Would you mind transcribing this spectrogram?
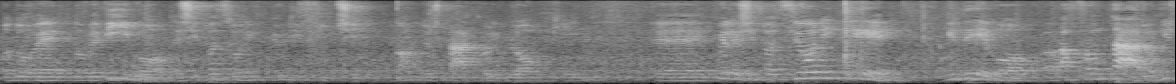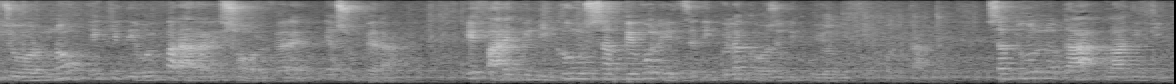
o dove, dove vivo le situazioni più difficili, no? gli ostacoli, i blocchi, eh, quelle situazioni che mi devo affrontare ogni giorno e che devo imparare a risolvere e a superare e fare quindi consapevolezza di quella cosa di cui ho difficoltà. Saturno dà la difficoltà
